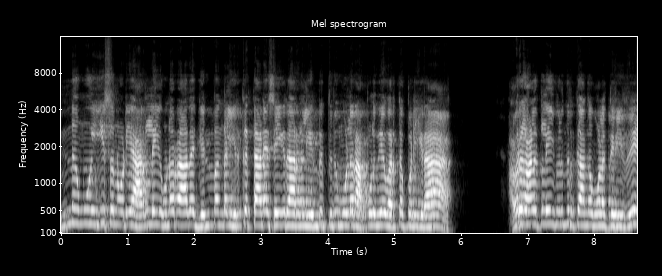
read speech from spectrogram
இன்னமும் ஈசனுடைய அருளை உணராத ஜென்மங்கள் இருக்கத்தானே செய்கிறார்கள் என்று திருமூலர் அப்பொழுதே வருத்தப்படுகிறார். அவர் காலத்திலேயும் இருந்திருக்காங்க போல தெரியுது.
